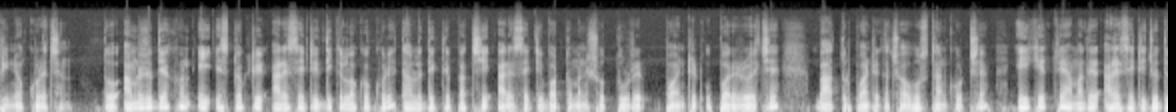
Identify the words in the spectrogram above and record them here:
বিনিয়োগ করেছেন। তো আমরা যদি এখন এই স্টকটির আরএসআইটির দিকে লক্ষ্য করি, তাহলে দেখতে পাচ্ছি আরএসআইটি বর্তমানে সত্তরের পয়েন্টের উপরে রয়েছে, বাহাত্তর পয়েন্টের কাছে অবস্থান করছে। এই ক্ষেত্রে আমাদের আরএসআইটি যদি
